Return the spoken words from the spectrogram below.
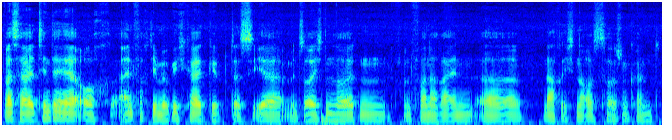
Was halt hinterher auch einfach die Möglichkeit gibt, dass ihr mit solchen Leuten von vornherein äh, Nachrichten austauschen könnt.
